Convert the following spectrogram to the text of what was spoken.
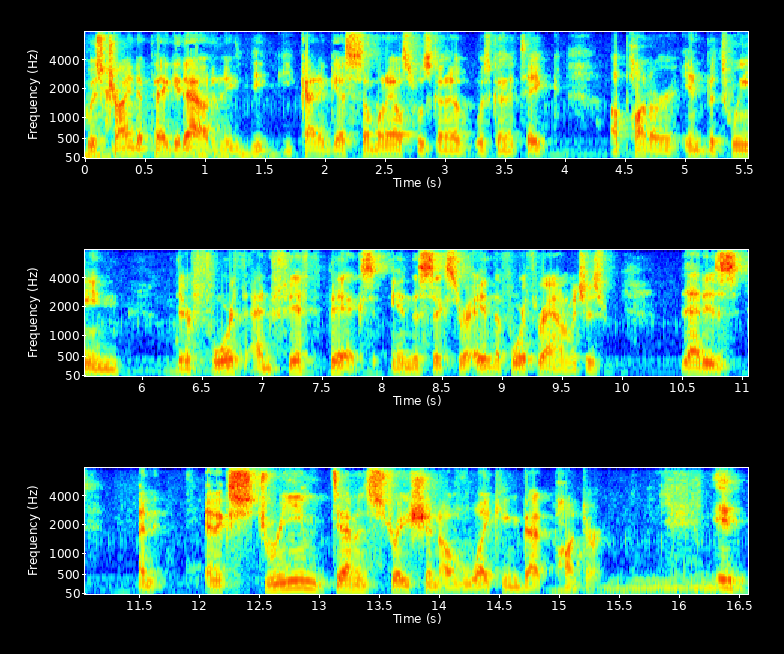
was trying to peg it out, and he, he, he kind of guessed someone else was gonna was gonna take a punter in between their fourth and fifth picks in the sixth in the fourth round, which is that is an an extreme demonstration of liking that punter. It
